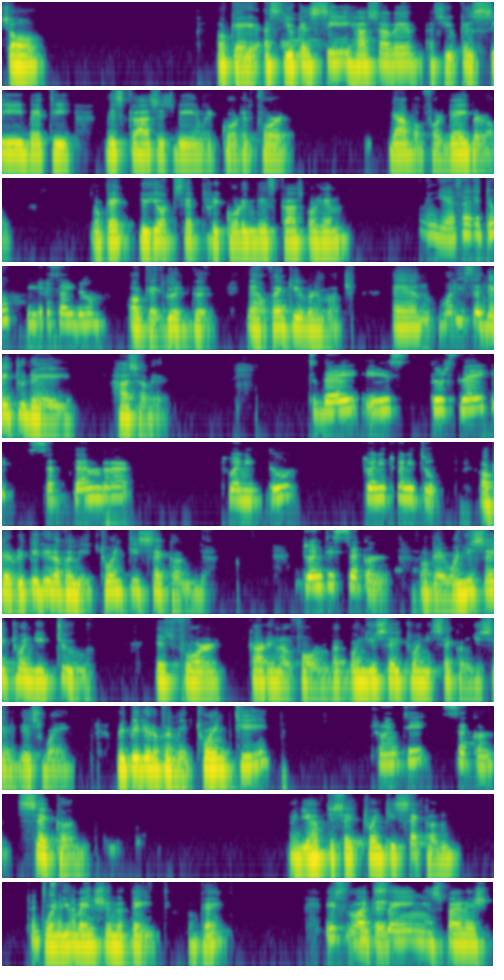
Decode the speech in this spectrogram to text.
So, okay, as you can see, Hazabeth, as you can see, Betty, this class is being recorded for Gabo, for Gabriel. Okay, do you accept recording this class for him? Yes, I do. Yes, I do. Okay, good, good. Now, thank you very much. And what is the day today, Hazabeth? Today is Thursday, September 22, 2022, Okay, repeat it after me, 22nd. 22nd. Okay, when you say 22, it's for cardinal form, but when you say 22nd, you say it this way. Repeat it after me, 20. 22nd. 22nd. And you have to say 22nd 22nd. when you mention a date, okay? It's like Okay. saying in Spanish,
